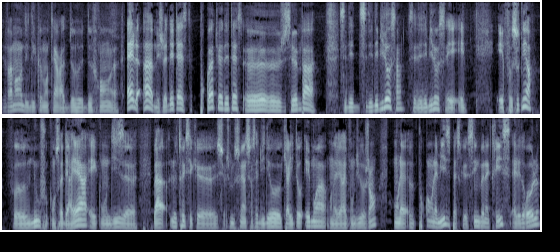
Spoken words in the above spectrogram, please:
Vraiment des, commentaires à 2 deux, francs. Elle, ah, mais je la déteste. Pourquoi tu la détestes? Je sais même pas c'est des, des débilos, hein. C'est des débilos. Et il faut soutenir. Faut, nous, faut qu'on soit derrière et qu'on dise. euh, bah, le truc, c'est que je me souviens sur cette vidéo, Carlito et moi, on avait répondu aux gens. On euh, pourquoi on l'a mise? Parce que c'est une bonne actrice, elle est drôle,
